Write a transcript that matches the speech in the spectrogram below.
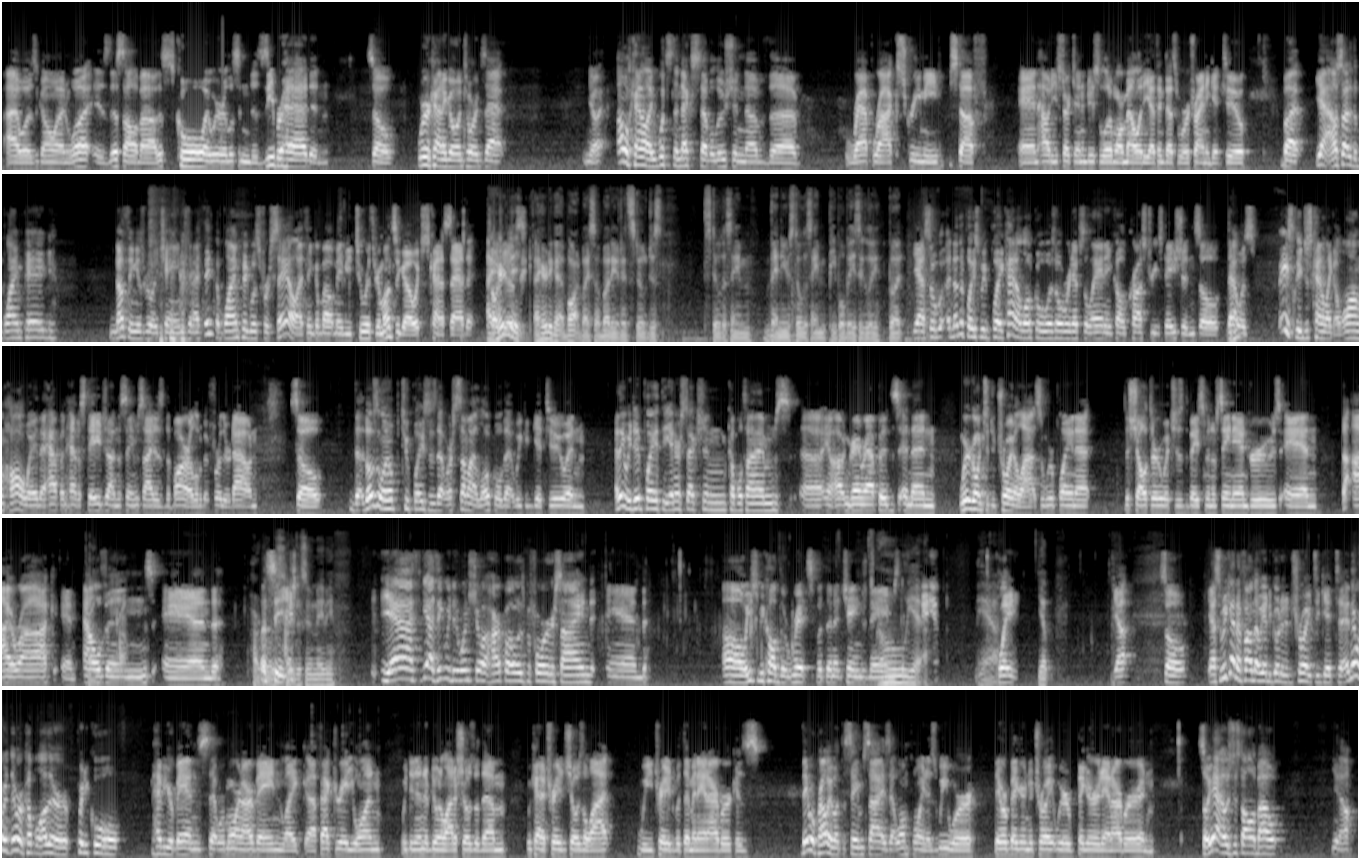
I was going, "What is this all about? This is cool." And we were listening to Zebrahead, and so we're kind of going towards that, you know, almost kind of like what's the next evolution of the rap rock screamy stuff, and how do you start to introduce a little more melody? I think that's what we're trying to get to. But yeah, outside of the Blind Pig, nothing has really changed. and I think the Blind Pig was for sale. I think about maybe two or three months ago, which is kind of sad. That I heard it. I heard it got bought by somebody, and it's still just still the same venue, still the same people basically. But yeah, so another place we play kind of local was over in Ypsilanti called Cross Street Station. So that mm-hmm. was basically just kind of like a long hallway that happened to have a stage on the same side as the bar, a little bit further down. So th- those are the only two places that were semi-local that we could get to, and I think we did play at the intersection a couple times, uh, you know, out in Grand Rapids, and then we were going to Detroit a lot, so we were playing at the Shelter, which is the basement of St. Andrews, and the IROC and Alvin's and Harpo's, let's see, I assume maybe. Yeah, yeah, I think we did one show at Harpo's before we were signed, and oh, it used to be called the Ritz, but then it changed names. Oh yeah, yeah. Play. Yep. Yep. So yeah, so we kind of found that we had to go to Detroit to get to, and there were there were a couple other pretty cool heavier bands that were more in our vein, like uh, Factory 81. We did end up doing a lot of shows with them. We kind of traded shows a lot. We traded with them in Ann Arbor because they were probably about the same size at one point as we were. They were bigger in Detroit. We were bigger in Ann Arbor, and so yeah, it was just all about, you know,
